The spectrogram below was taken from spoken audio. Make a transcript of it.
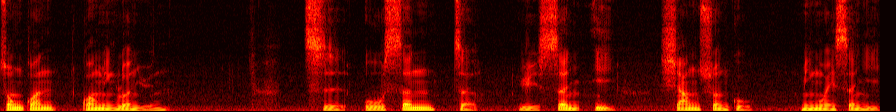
中观光明论云：此无生者与圣义相顺故，名为圣义。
